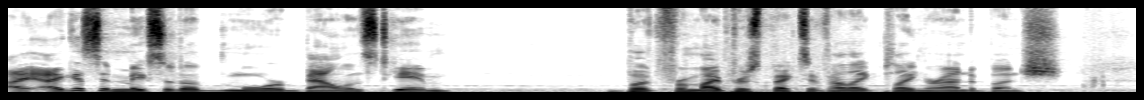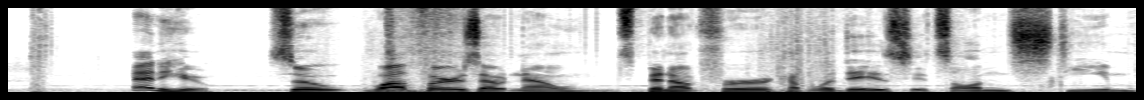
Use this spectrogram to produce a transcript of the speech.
I, I guess it makes it a more balanced game but from my perspective i like playing around a bunch anywho So, Wildfire is out now. It's been out for a couple of days. It's on Steam.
